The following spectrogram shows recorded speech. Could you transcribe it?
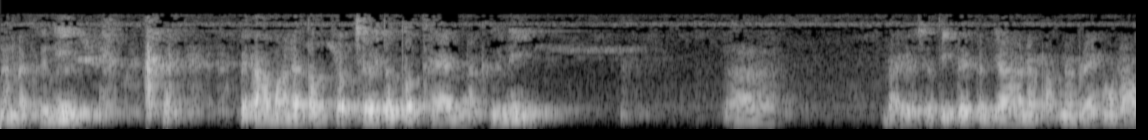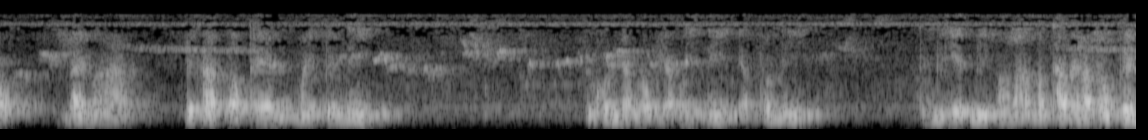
นั่นแหละคือนี่ไปเอามาแล้วต้องชดเชยต้องทดแทนนั่นคือนี่ได้ด้วยสติด้วยปัญญาน้ำพักน้ำแรงของเราได้มาด้วยค่าตอบแทนไม่เป็นหนี้ทุกคนอยากหลบอยากหลีกหนี้อยากพ้นหนี้แต่มีเหตุมีภาวะบังคับให้เราต้องเป็น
